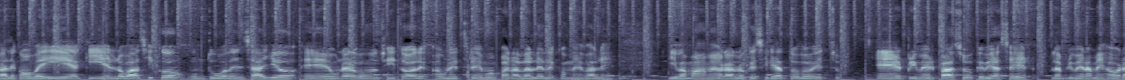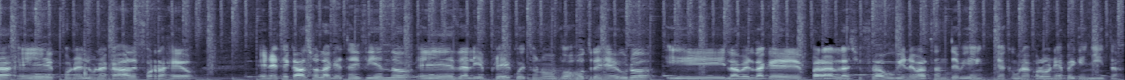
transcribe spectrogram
¿Vale? Como veis aquí en lo básico, un tubo de ensayo, eh, un algodoncito a un extremo para darle de comer, ¿vale? Y vamos a mejorar lo que sería todo esto. El primer paso que voy a hacer, la primera mejora, es ponerle una caja de forrajeo. En este caso la que estáis viendo es de AliExpress, cuesta unos 2 o 3 euros y la verdad que para el Lasius Flavus viene bastante bien, ya que una colonia pequeñita.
